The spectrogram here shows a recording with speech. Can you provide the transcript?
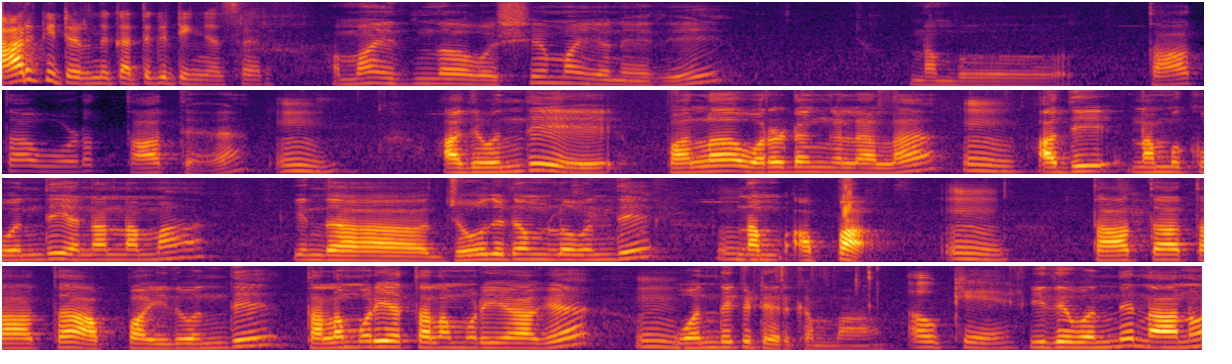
யார்கிட்ட இருந்து கற்றுக்கிட்டீங்க சார்? அம்மா இந்த விஷயமை அனேதி நம்ம தாத்தாவோட தாத்த அது வந்து பல வருடங்களால் அது நமக்கு வந்து என்னென்னமா இந்த ஜோதிடம்ல வந்து நம் அப்பா ம் தாத்தா தாத்தா அப்பா இது வந்து தலைமுறையா தலைமுறையாக வந்துக்கிட்டு இருக்கம்மா ஓகே ఇది வந்து నాను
